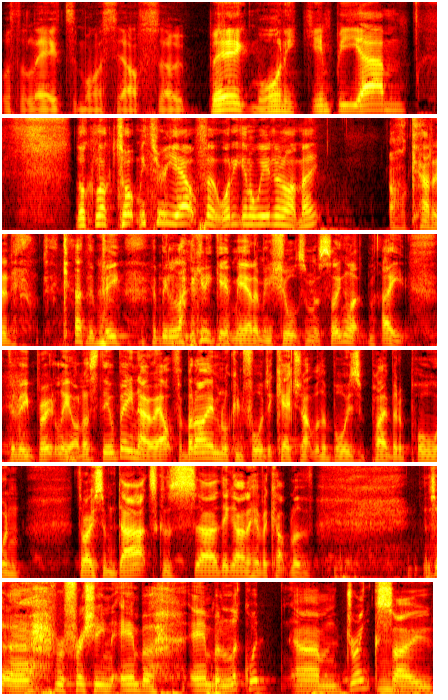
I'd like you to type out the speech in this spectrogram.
with the lads and myself. So big morning, Kempy. Um, look, look, talk me through your outfit. What are you going to wear tonight, mate? Oh, cut it out. Cut it'd be, it'd be lucky to get me out of my shorts and my singlet, mate, to be brutally honest. There'll be no outfit, but I am looking forward to catching up with the boys to play a bit of pool and throw some darts because uh, they're going to have a couple of uh, refreshing amber amber liquid um, drinks. So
